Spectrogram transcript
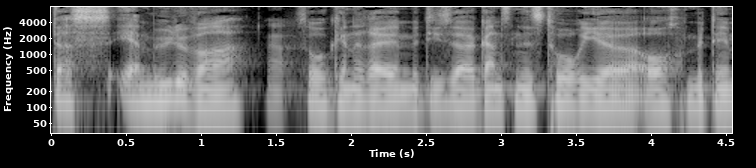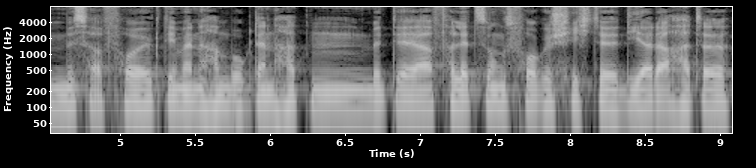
dass er müde war, ja. so generell mit dieser ganzen Historie, auch mit dem Misserfolg, den wir in Hamburg dann hatten, mit der Verletzungsvorgeschichte, die er da hatte.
